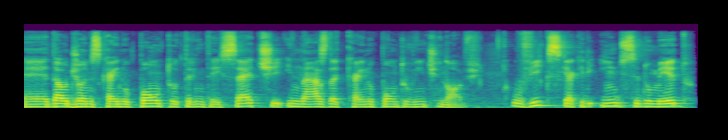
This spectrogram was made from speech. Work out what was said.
é, Dow Jones caindo 0,37% e Nasdaq caindo 0,29%. O VIX, que é aquele índice do medo,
